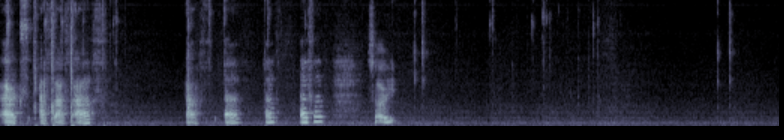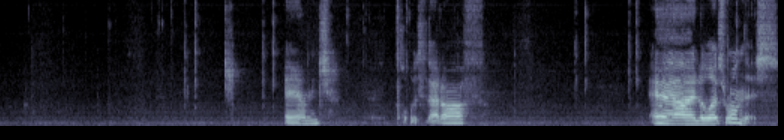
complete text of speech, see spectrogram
x f f f f f f f f. Sorry. And close that off. And let's run this.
